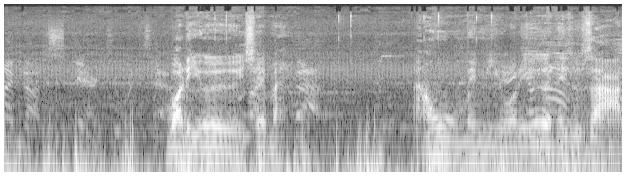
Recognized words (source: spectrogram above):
I'm not scared to attack. วอริเออร์ใช่ไหมเอ้า ไม่มีวอริเออร์ในสุสาน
